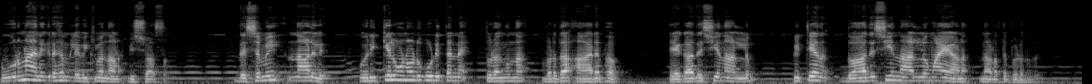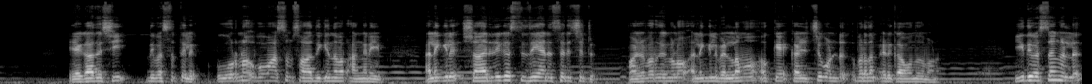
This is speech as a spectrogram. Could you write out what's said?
പൂർണ അനുഗ്രഹം ലഭിക്കുമെന്നാണ് വിശ്വാസം. ദശമി നാളിൽ ഒരിക്കൽ ഊണോടുകൂടി തന്നെ തുടങ്ങുന്ന വ്രത ആരംഭം ഏകാദശി നാളിലും പിറ്റേന്ന് ദ്വാദശി നാളിലുമായാണ് നടത്തപ്പെടുന്നത്. ഏകാദശി ദിവസത്തിൽ പൂർണ ഉപവാസം സാധിക്കുന്നവർ അങ്ങനെയും. അല്ലെങ്കിൽ ശാരീരിക സ്ഥിതി അനുസരിച്ചിട്ട് പഴവർഗങ്ങളോ അല്ലെങ്കിൽ വെള്ളമോ ഒക്കെ കഴിച്ചുകൊണ്ട് വ്രതം എടുക്കാവുന്നതുമാണ്. ഈ ദിവസങ്ങളിൽ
